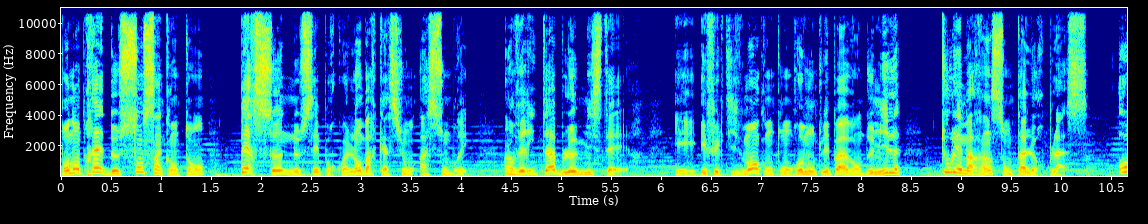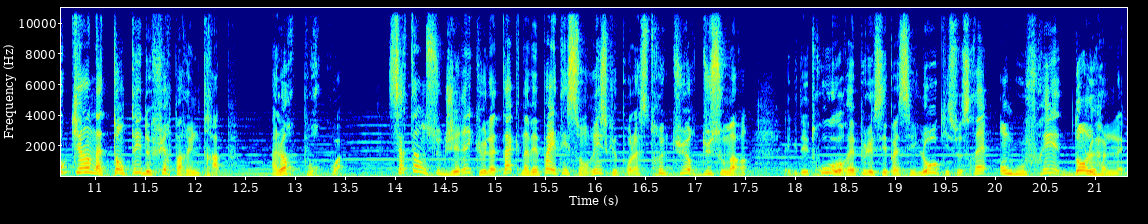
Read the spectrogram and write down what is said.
Pendant près de 150 ans, personne ne sait pourquoi l'embarcation a sombré. Un véritable mystère. Et effectivement, quand on remonte les pas avant 2000, tous les marins sont à leur place. Aucun n'a tenté de fuir par une trappe. Alors pourquoi? Certains ont suggéré que l'attaque n'avait pas été sans risque pour la structure du sous-marin, et que des trous auraient pu laisser passer l'eau qui se serait engouffrée dans le Hunley.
